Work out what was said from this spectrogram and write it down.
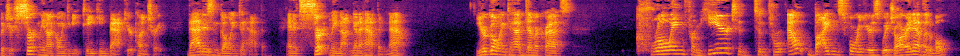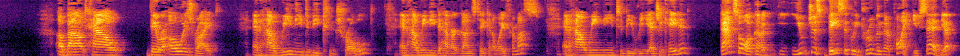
but you're certainly not going to be taking back your country. That isn't going to happen. And it's certainly not going to happen now. You're going to have Democrats crowing from here to, to throughout Biden's four years, which are inevitable, about how they were always right and how we need to be controlled and how we need to have our guns taken away from us and how we need to be re educated that's all gonna, you've just basically proven their point. You've said, yep,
